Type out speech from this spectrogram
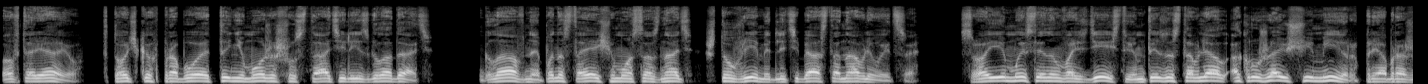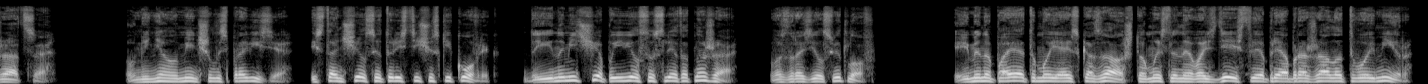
Повторяю, в точках пробоя ты не можешь устать или изголодать. Главное — по-настоящему осознать, что время для тебя останавливается, Своим мысленным воздействием ты заставлял окружающий мир преображаться. У меня уменьшилась провизия, истончился туристический коврик, да и на мече появился след от ножа, — возразил Светлов. Именно поэтому я и сказал, что мысленное воздействие преображало твой мир.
